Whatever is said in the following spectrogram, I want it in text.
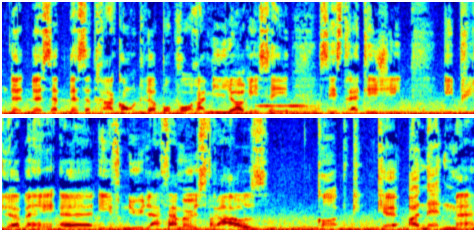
de, de, cette, de cette rencontre-là, pour pouvoir améliorer ses, ses, stratégies. Et puis là, ben, euh, est venue la fameuse phrase que, honnêtement,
